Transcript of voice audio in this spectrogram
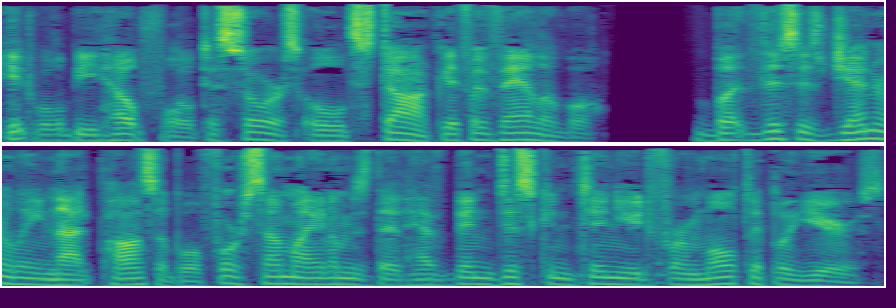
It will be helpful to source old stock if available. But this is generally not possible for some items that have been discontinued for multiple years.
